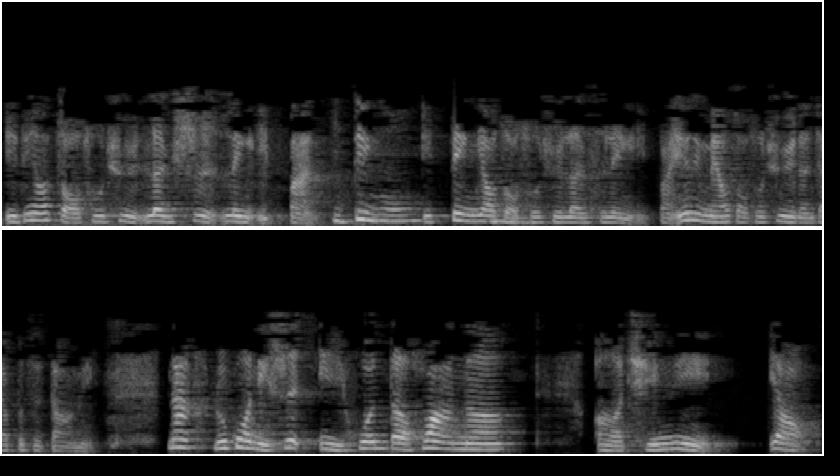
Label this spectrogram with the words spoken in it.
一定要走出去认识另一半，一定哦，一定要走出去认识另一半，因为你没有走出去，人家不知道你。那如果你是已婚的话呢？呃，请你要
